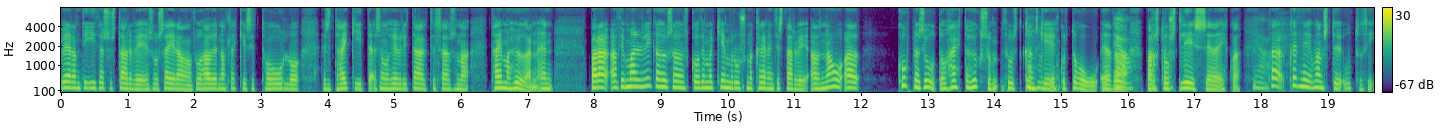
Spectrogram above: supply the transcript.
verandi í þessu starfi eins og segir aðan? Þú hafðir náttúrulega ekki þessi tól og þessi tæki sem þú hefur í dag til að tæma hugan, en bara af því maður er líka að hugsa um, sko, þegar maður kemur úr svona krefendi starfi að ná að kúpla sér út og hætta að hugsa um þú veist, kannski mm -hmm. einhver dó eða Já, bara stór slis eða eitthvað Hva, hvernig vannstu út úr því?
